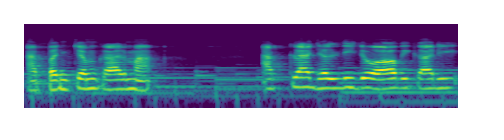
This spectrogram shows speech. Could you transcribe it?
આ પંચમ કાળમાં આટલા જલ્દી જો અવિકારી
